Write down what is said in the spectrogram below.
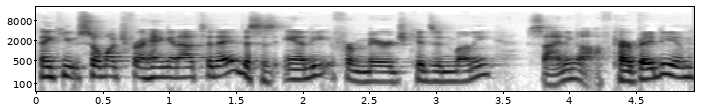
Thank you so much for hanging out today. This is Andy from Marriage, Kids, and Money signing off. Carpe diem.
